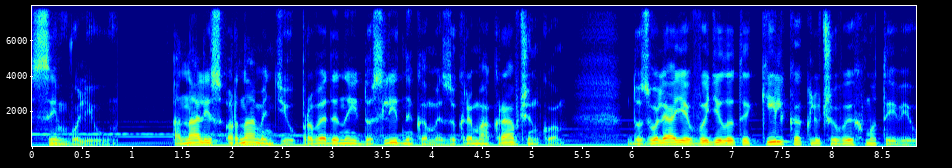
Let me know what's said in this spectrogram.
символів. Аналіз орнаментів, проведений дослідниками, зокрема Кравченко, дозволяє виділити кілька ключових мотивів:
